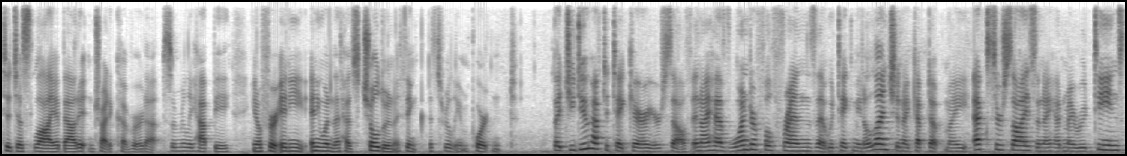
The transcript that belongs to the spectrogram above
to just lie about it and try to cover it up. So I'm really happy, you know, for any anyone that has children, I think it's really important. But you do have to take care of yourself. And I have wonderful friends that would take me to lunch and I kept up my exercise and I had my routines.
